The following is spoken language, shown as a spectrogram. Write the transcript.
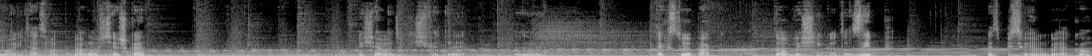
No i teraz mamy poprawną ścieżkę. Jeśli mamy taki świetny yy, tekstury pack, to wyślij go do zip. Spisujemy go jako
